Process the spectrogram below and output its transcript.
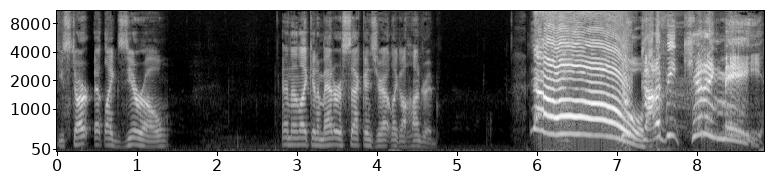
you start at like zero, and then like in a matter of seconds you're at like a hundred. no. You Gotta be kidding me!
